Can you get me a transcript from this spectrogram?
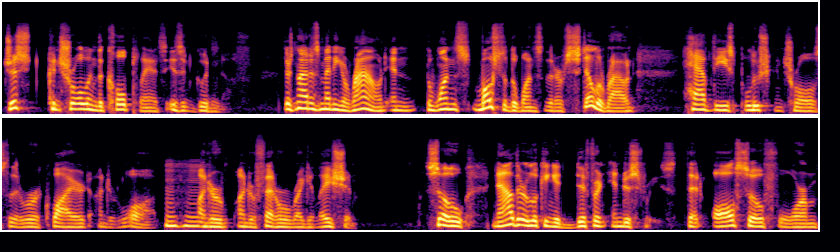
just controlling the coal plants isn't good enough. There's not as many around, and the ones, most of the ones that are still around, have these pollution controls that are required under law, mm-hmm. under under federal regulation. So now they're looking at different industries that also form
